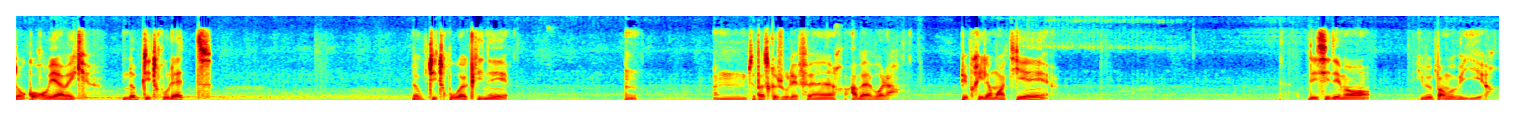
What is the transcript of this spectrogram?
Donc on revient avec nos petites roulettes. Nos petits trous à cliner. Hum. Hum, c'est pas ce que je voulais faire. Ah ben voilà. J'ai pris la moitié. Décidément, il veut pas m'obéir.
